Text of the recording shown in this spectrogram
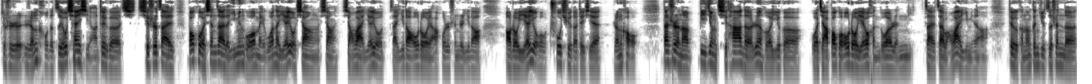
就是人口的自由迁徙啊，这个其其实，在包括现在的移民国美国呢，也有向向向外，也有在移到欧洲呀，或者甚至移到澳洲，也有出去的这些人口。但是呢，毕竟其他的任何一个国家，包括欧洲，也有很多人在在往外移民啊。这个可能根据自身的。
